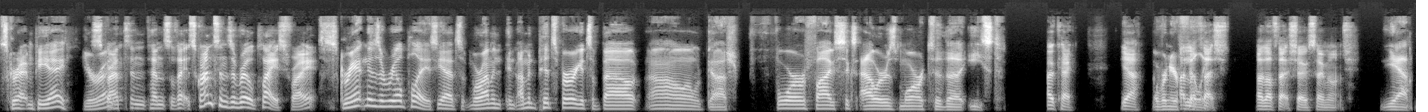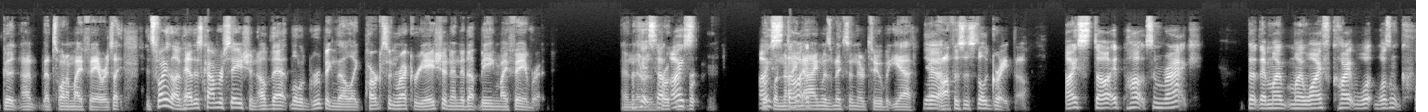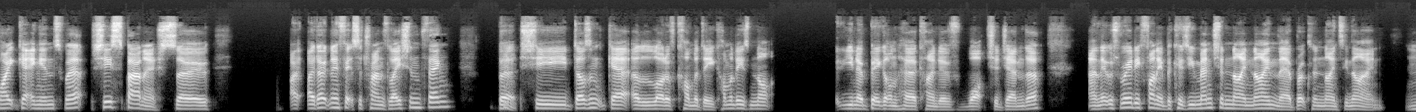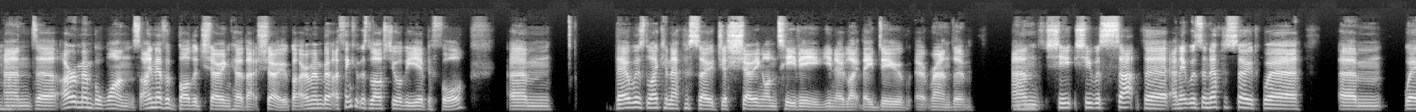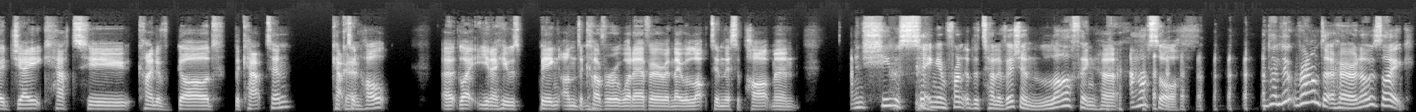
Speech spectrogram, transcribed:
Scranton, PA. You're right. Scranton, Pennsylvania. Scranton's a real place, right? Scranton is a real place. Yeah, it's where I'm in. I'm in Pittsburgh. It's about oh gosh, four, five, six hours more to the east, Okay. Yeah, over near I Philly. love. Sh- I love that show so much. Yeah, good. I, that's one of my favorites. Like, it's funny though. I've had this conversation of that little grouping though. Like Parks and Recreation ended up being my favorite, and there was so Brooklyn, I s- Bro- I Brooklyn Nine started, Nine was mixed in there too. But yeah, yeah, Office is still great though. I started Parks and Rec, but then my my wife quite wa- wasn't quite getting into it. She's Spanish, so I I don't know if it's a translation thing, but hmm. she doesn't get a lot of comedy. Comedy's not you know big on her kind of watch agenda. And it was really funny because you mentioned Nine Nine there, Brooklyn Ninety Nine. Mhm. And uh, I remember once, I never bothered showing her that show, but I remember, I think it was last year or the year before. Um, there was like an episode just showing on TV, you know, like they do at random. And she she was sat there, and it was an episode where um where Jake had to kind of guard the captain, Captain Okay. Holt. Uh, like you know, he was being undercover or whatever, and they were locked in this apartment. And she was sitting in front of the television laughing her ass off. And I looked round at her and I was like,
